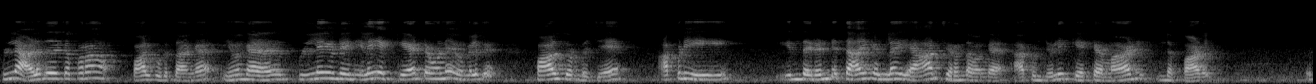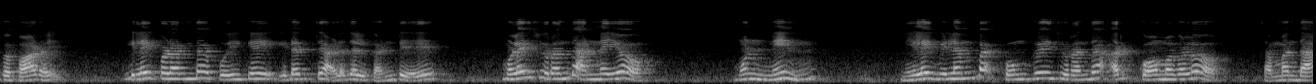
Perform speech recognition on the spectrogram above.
பிள்ளை அழுததுக்கப்புறம் பால் கொடுத்தாங்க. இவங்க பிள்ளையுடைய நிலையை கேட்ட உடனே இவங்களுக்கு பால் சுரந்துச்சு அப்படி இந்த ரெண்டு தாய்களில் யார் சிறந்தவங்க? அப்படின்னு சொல்லி கேட்குற மாதிரி இந்த பாடல். இப்போ பாடல் இலை படர்ந்த பொய்கை இடத்து அழுதல் கண்டு முளை சுரந்த அன்னையோ? முன்னின் நிலை விளம்ப கொங்கை சுரந்த அற்கோமகளோ? சம்பந்தா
